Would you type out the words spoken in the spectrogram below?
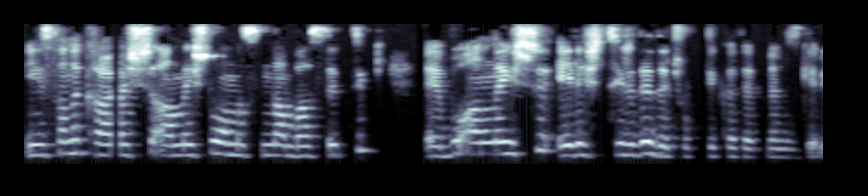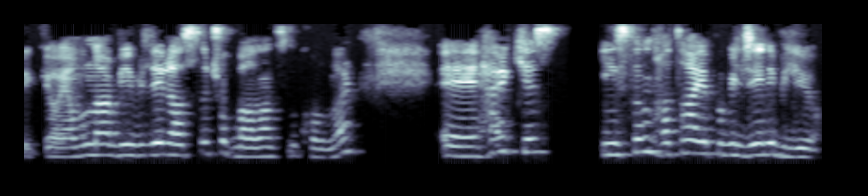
insana karşı anlayışlı olmasından bahsettik. E, bu anlayışı eleştiride de çok dikkat etmemiz gerekiyor. Yani bunlar birbirleriyle aslında çok bağlantılı konular. E, herkes insanın hata yapabileceğini biliyor.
